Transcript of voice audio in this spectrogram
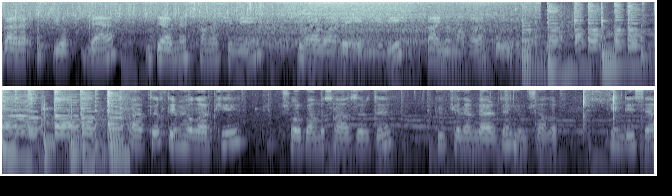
qara istiyox və üzərinə çıxana kimi su əlavə edirik, qaynamağa qoyuruq. Artıq demək olar ki, şorbamız hazırdır. Gül kələmləri də yumşalıb. İndi isə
